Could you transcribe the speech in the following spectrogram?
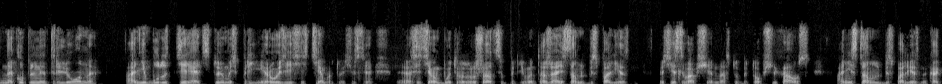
накопленные триллионы они будут терять стоимость при эрозии системы. То есть, если э, система будет разрушаться при демонтаже, они станут бесполезны. То есть, если вообще наступит общий хаос, они станут бесполезны, как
